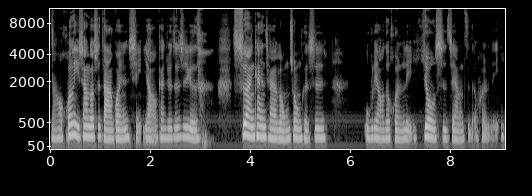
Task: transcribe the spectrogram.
然后婚礼上都是达官显要，感觉这是一个 虽然看起来隆重，可是无聊的婚礼，又是这样子的婚礼，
